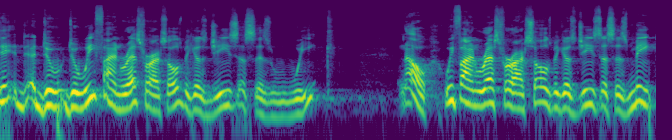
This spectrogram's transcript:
Do, do we find rest for our souls because Jesus is weak? No, we find rest for our souls because Jesus is meek,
